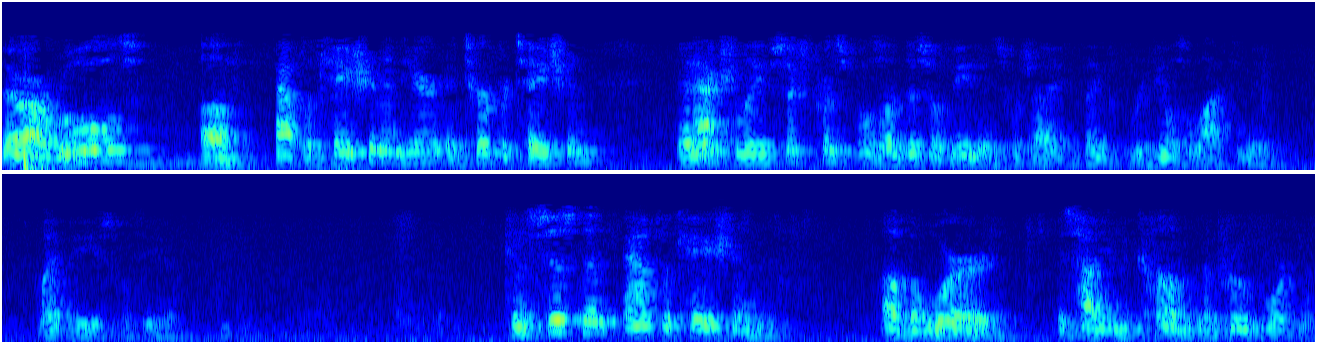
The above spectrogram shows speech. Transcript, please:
There are rules of application in here, interpretation, and actually six principles on disobedience, which I think reveals a lot to me. Might be useful to you. Consistent application of the Word is how you become an approved workman.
